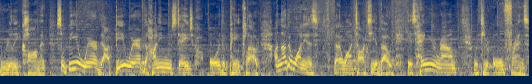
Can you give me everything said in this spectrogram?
really common. So be aware of that. Be aware of the honeymoon stage or the pink cloud. Another one is that I want to talk to you about is hanging around with your old friends.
